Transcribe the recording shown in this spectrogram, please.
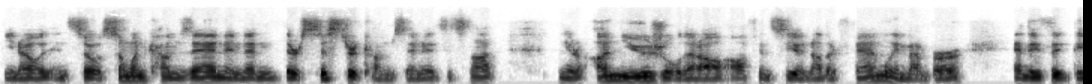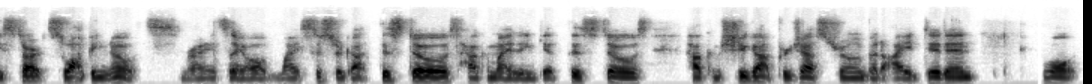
you know? And so someone comes in and then their sister comes in. It's, it's not you know unusual that i'll often see another family member and they, they start swapping notes right? It's like oh my sister got this dose. How come i didn't get this dose? How come she got progesterone but i didn't? Well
